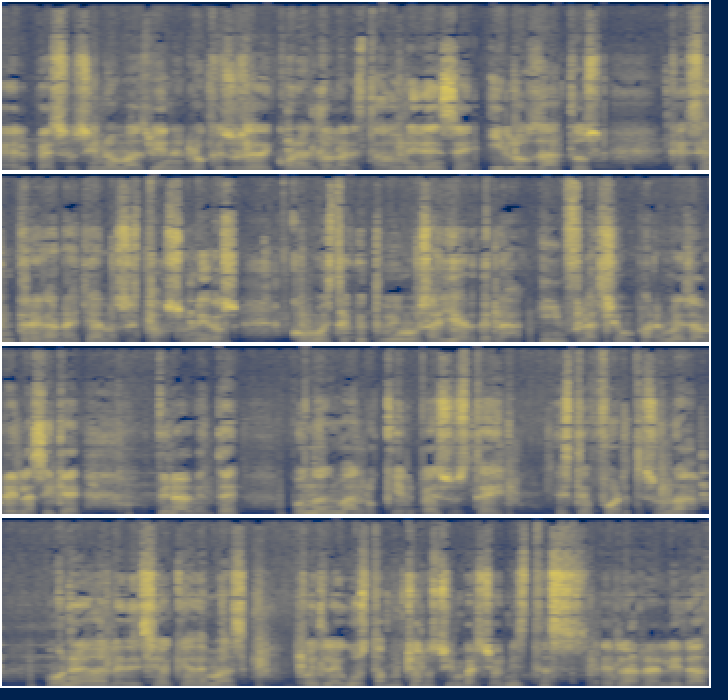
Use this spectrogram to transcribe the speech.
el peso, sino más bien lo que sucede con el dólar estadounidense y los datos que se entregan allá en los Estados Unidos, como este que tuvimos ayer de la inflación para el mes de abril. Así que finalmente, pues no es malo que el peso esté, esté fuerte, es una moneda, le decía que además, pues le gusta mucho a los inversionistas, es la realidad,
